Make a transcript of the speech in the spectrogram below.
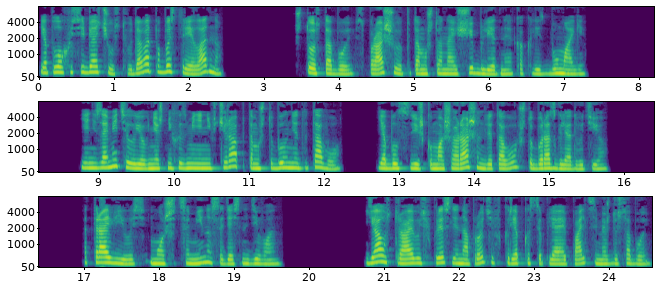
«Я плохо себя чувствую, давай побыстрее, ладно?» «Что с тобой?» – спрашиваю, потому что она еще и бледная, как лист бумаги. Я не заметил ее внешних изменений вчера, потому что был не до того. Я был слишком ошарашен для того, чтобы разглядывать ее. Отравилась, морщится Мина, садясь на диван. Я устраиваюсь в кресле напротив, крепко сцепляя пальцы между собой.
